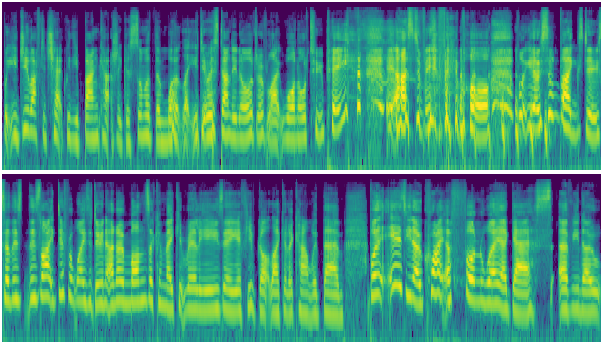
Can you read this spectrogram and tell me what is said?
But you do have to check with your bank actually because some of them won't let you do a standing order of like one or two p. it has to be a bit more. But you know, some banks do. So there's there's like different ways of doing it. I know Monzo can make it really easy if you've got like an account with them. But it is, you know, quite a fun way, I guess, of you know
